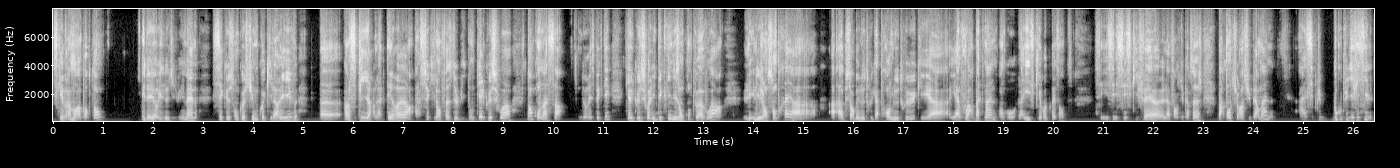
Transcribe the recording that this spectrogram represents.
ce qui est vraiment important, et d'ailleurs il le dit lui-même, c'est que son costume, quoi qu'il arrive, euh, inspire la terreur à ceux qu'il a en face de lui. Donc, quel que soit, tant qu'on a ça de respecter, quelles que soient les déclinaisons qu'on peut avoir, les, les, gens sont prêts à, à, absorber le truc, à prendre le truc et à, et à voir Batman, en gros, et ce qu'il représente. C'est ce qui fait euh, la force du personnage. Par contre, sur un Superman, ah, c'est plus beaucoup plus difficile.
